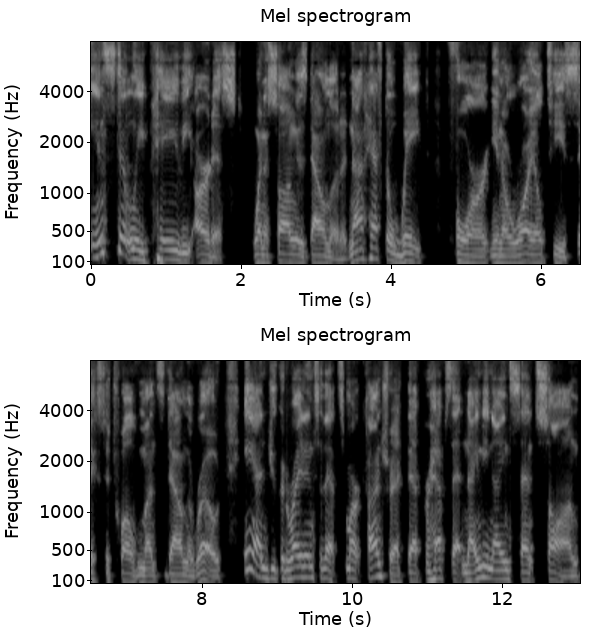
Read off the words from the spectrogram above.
instantly pay the artist when a song is downloaded, not have to wait for, you know, royalties six to 12 months down the road. And you could write into that smart contract that perhaps that 99 cent song,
